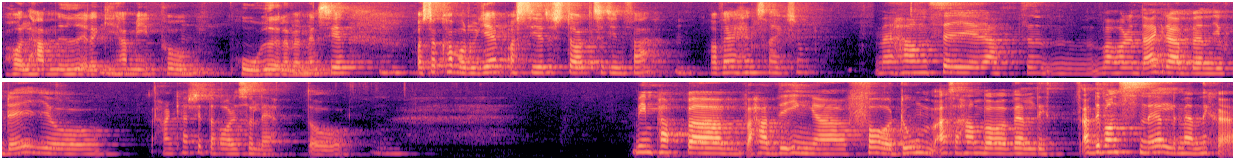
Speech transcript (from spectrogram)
holde ham nede, eller give ham en på mm. hovedet, eller hvad man siger. Mm. Og så kommer du hjem og siger det stolt til din far. Mm. Og hvad er hans reaktion? Men han säger att mm, vad har den där grabben gjort dig och han kanske inte har det så lätt. Och... Min pappa hade inga fördomar, alltså han var väldigt, ja, det var en snäll människa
